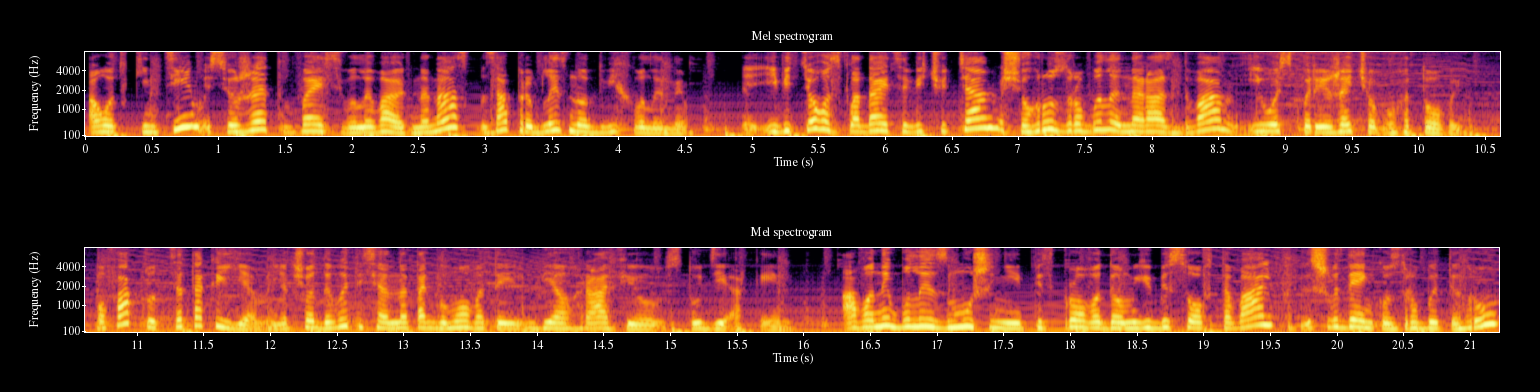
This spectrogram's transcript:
А от в кінці сюжет весь виливають на нас за приблизно дві хвилини. І від цього складається відчуття, що гру зробили на раз-два, і ось пиріжечок готовий. По факту це так і є, якщо дивитися на так би мовити біографію студії Arkane. А вони були змушені під проводом Ubisoft та Valve швиденько зробити гру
